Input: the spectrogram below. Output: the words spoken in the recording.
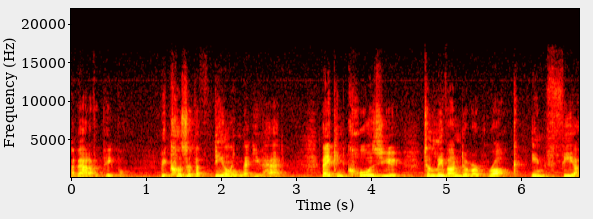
about other people because of a feeling that you had. They can cause you to live under a rock in fear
